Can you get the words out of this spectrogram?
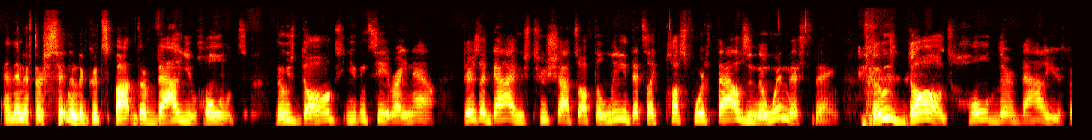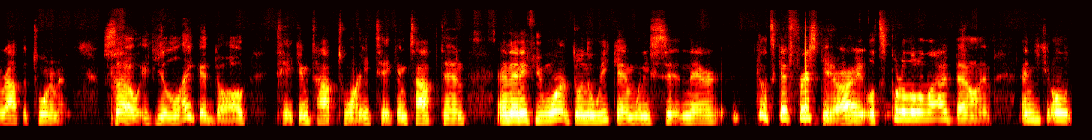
And then if they're sitting in a good spot, their value holds. Those dogs, you can see it right now. There's a guy who's two shots off the lead that's like plus 4,000 to win this thing. Those dogs hold their value throughout the tournament. So if you like a dog, take him top 20, take him top 10. And then if you want during the weekend when he's sitting there, let's get frisky. All right, let's put a little live bet on him. And you can only,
